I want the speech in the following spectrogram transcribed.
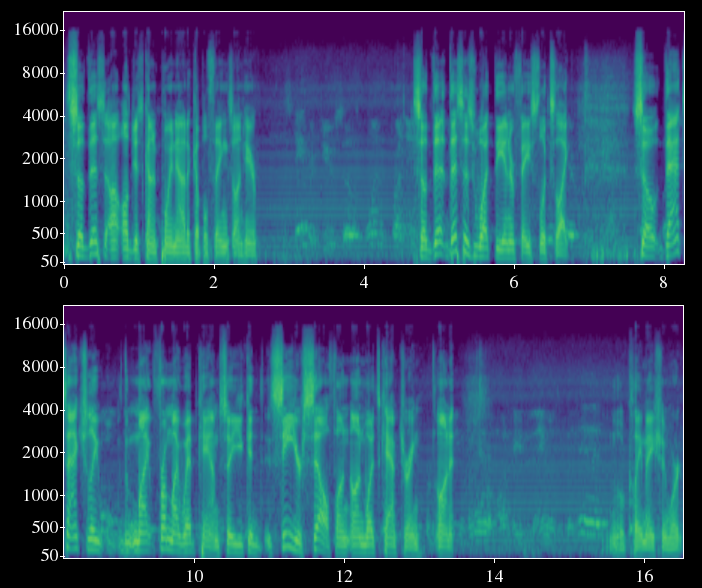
So this, I'll I'll just kind of point out a couple things on here. Standard use of one front end. So th this is what the interface looks like. So that's actually my from my webcam, so you can see yourself on, on what's capturing on it. A little claymation work.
